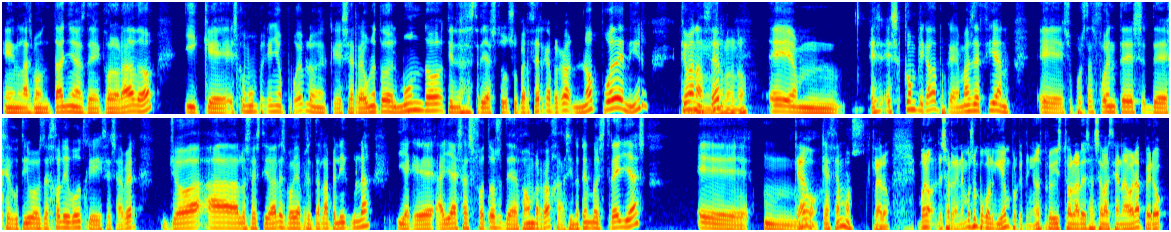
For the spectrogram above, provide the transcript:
en las montañas de Colorado y que es como un pequeño pueblo en el que se reúne todo el mundo, tiene las estrellas súper cerca, pero claro, no pueden ir. ¿Qué van a Mm, hacer? No, no, no. Eh, es, es complicado porque además decían eh, supuestas fuentes de ejecutivos de Hollywood que dices, a ver, yo a, a los festivales voy a presentar la película y a que haya esas fotos de alfombra roja. Si no tengo estrellas, eh, mm, ¿Qué hago? ¿Qué hacemos? Claro. Bueno, desordenemos un poco el guion porque teníamos previsto hablar de San Sebastián ahora, pero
